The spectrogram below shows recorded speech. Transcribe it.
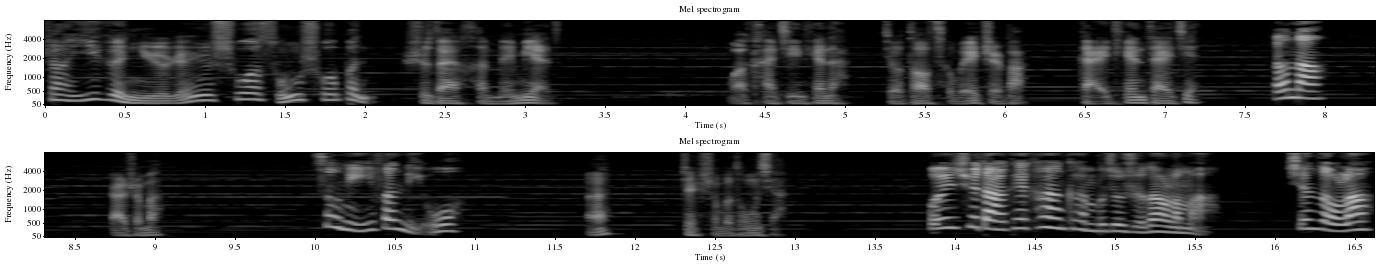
让一个女人说怂说笨，实在很没面子。我看今天呢，就到此为止吧。改天再见。等等，干什么？送你一份礼物。啊，这什么东西啊？回去打开看看不就知道了吗？先走了。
